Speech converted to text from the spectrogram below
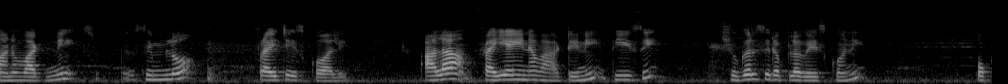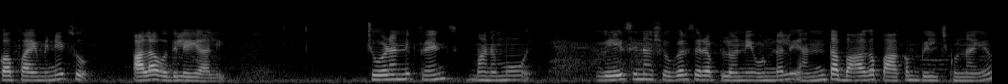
మనం వాటిని సిమ్లో ఫ్రై చేసుకోవాలి. అలా ఫ్రై అయిన వాటిని తీసి షుగర్ సిరప్లో వేసుకొని ఒక ఫైవ్ మినిట్స్ అలా వదిలేయాలి. చూడండి ఫ్రెండ్స్ మనము వేసిన షుగర్ సిరప్లోని ఉండలు ఎంత బాగా పాకం పీల్చుకున్నాయో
